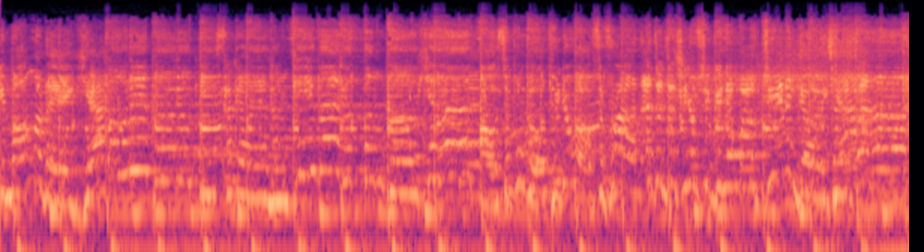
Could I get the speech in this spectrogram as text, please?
따끈한 지적이 먼 노래, yeah 우리 부르 이 순간을 기다렸던 거야. 어설픈 거 필요 없어 run 안전장치 없이 그냥 막 뛰는 거야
